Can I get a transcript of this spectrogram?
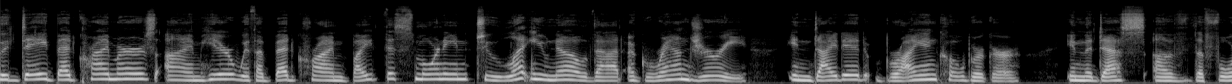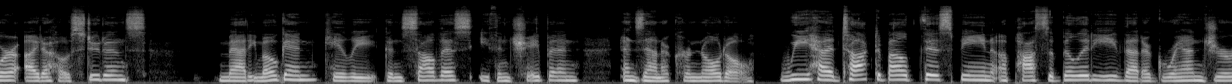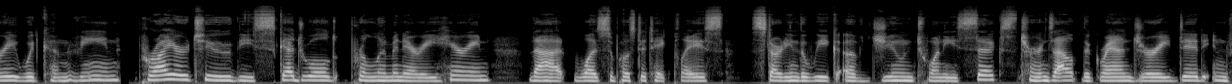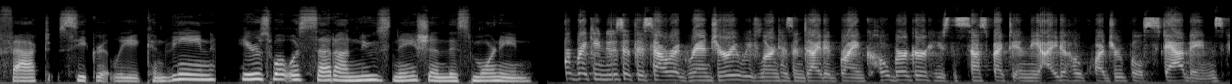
Good day, bed crimers. I'm here with a bed crime bite this morning to let you know that a grand jury indicted Bryan Kohberger in the deaths of the four Idaho students, Maddie Mogen, Kaylee Goncalves, Ethan Chapin, and Xana Kernodle. We had talked about this being a possibility that a grand jury would convene prior to the scheduled preliminary hearing that was supposed to take place starting the week of June 26. Turns out the grand jury did in fact secretly convene. Here's what was said on News Nation this morning. Breaking news at this hour. A grand jury we've learned has indicted Bryan Kohberger. He's the suspect in the Idaho quadruple stabbings.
